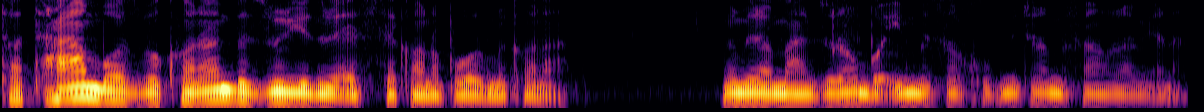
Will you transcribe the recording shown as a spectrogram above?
تا تم باز بکنن به زور یه دونه استکان رو پر می‌کنن. نمی‌دونم منظورم با این مثال خوب می‌تونم بفهمم یا نه.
